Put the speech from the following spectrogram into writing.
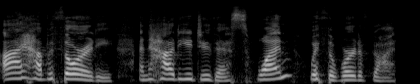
I have authority. And how do you do this? One, with the word of God.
